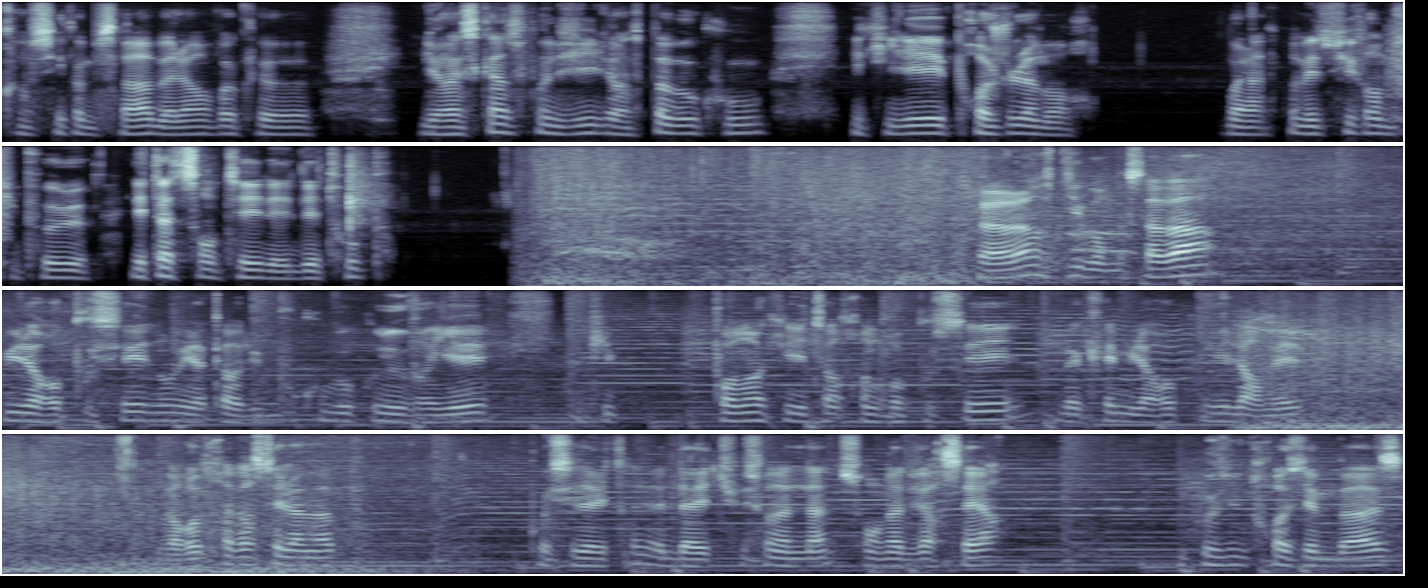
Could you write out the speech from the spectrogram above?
quand c'est comme ça, bah là on voit que il reste 15 points de vie, il ne reste pas beaucoup, et qu'il est proche de la mort. Voilà, ça permet de suivre un petit peu l'état de santé des, troupes. Alors là on se dit bon bah ça va, lui il a repoussé, non il a perdu beaucoup beaucoup d'ouvriers. Et puis pendant qu'il était en train de repousser, Clem il a repris l'armée. Il va retraverser la map pour essayer d'aller tuer son, adversaire. Il pose une troisième base.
